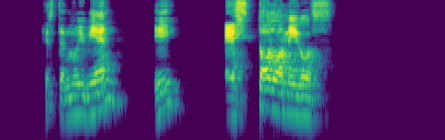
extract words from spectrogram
Que estén muy bien y es todo amigos.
